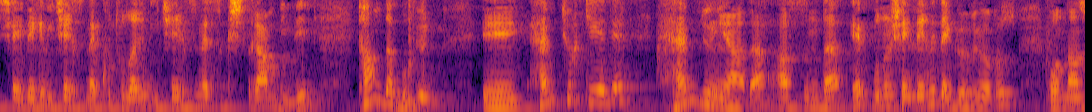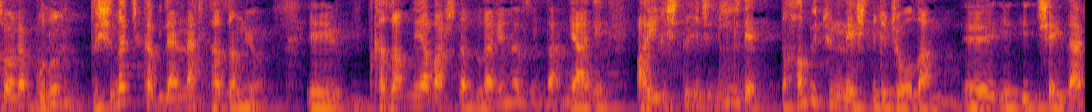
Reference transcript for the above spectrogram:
şeylerin içerisine kutuların içerisine sıkıştıran bir dil. Tam da bugün hem Türkiye'de hem dünyada aslında hep bunun şeylerini de görüyoruz. Ondan sonra bunun dışına çıkabilenler kazanıyor. Ee, kazanmaya başladılar en azından. Yani ayrıştırıcı değil de daha bütünleştirici olan e, şeyler.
